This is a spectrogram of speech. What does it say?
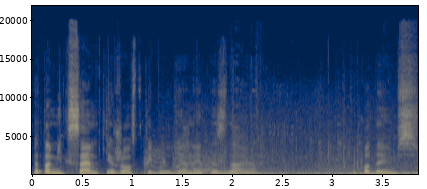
Чи там іксемки жорсткі будуть, я навіть не знаю. Подивимось.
